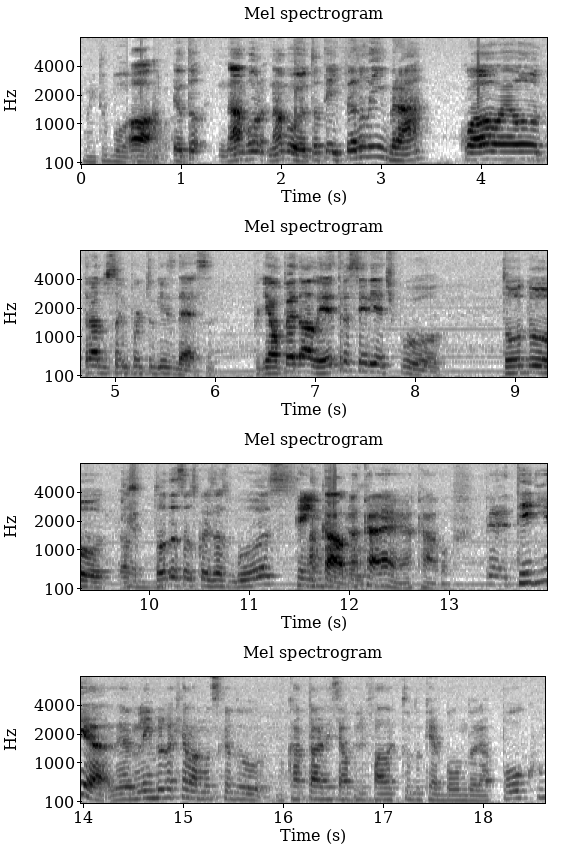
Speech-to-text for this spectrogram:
Muito boa. Ó, muito boa. eu tô. Na boa, na boa, eu tô tentando lembrar qual é a tradução em português dessa. Porque ao pé da letra seria tipo. Todo, as- É. todas as coisas boas Tem- acabam. aca- é, acabam. teria, eu lembro daquela música do, do Capital Inicial que ele fala que tudo que é bom dura pouco.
